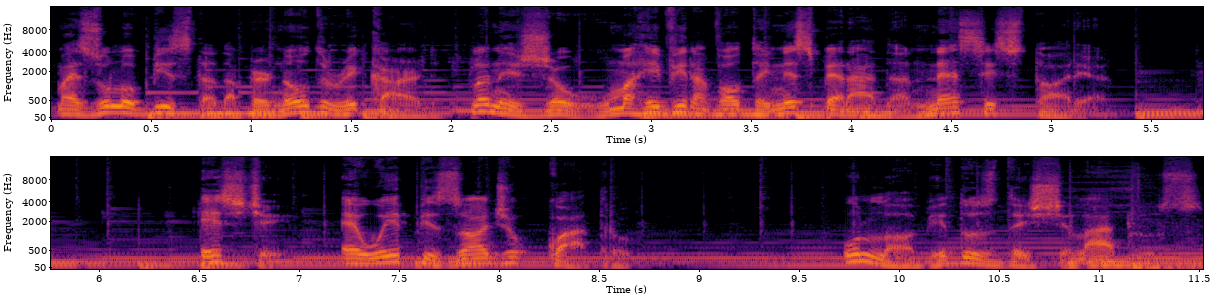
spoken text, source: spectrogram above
Mas o lobista da Pernod Ricard planejou uma reviravolta inesperada nessa história. Este é o episódio 4 O Lobby dos Destilados.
